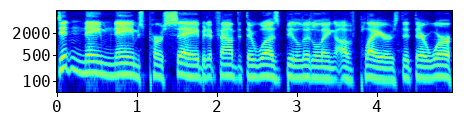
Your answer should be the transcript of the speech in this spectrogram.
didn't name names per se, but it found that there was belittling of players, that there were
